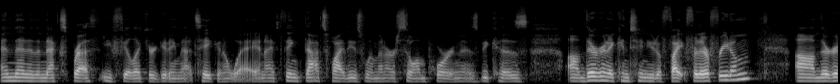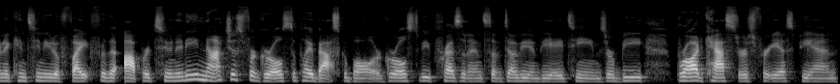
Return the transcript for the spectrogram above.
and then in the next breath, you feel like you're getting that taken away. And I think that's why these women are so important, is because um, they're going to continue to fight for their freedom. Um, they're going to continue to fight for the opportunity, not just for girls to play basketball or girls to be presidents of WNBA teams or be broadcasters for ESPN,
